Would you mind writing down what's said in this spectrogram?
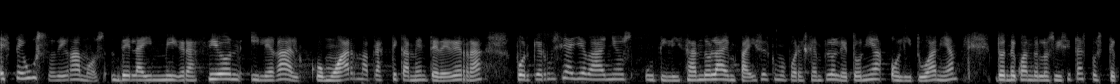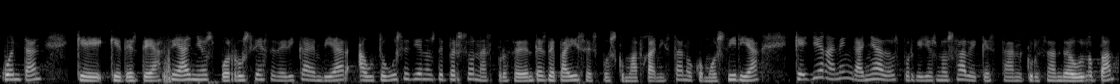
este uso, digamos, de la inmigración ilegal como arma prácticamente de guerra, porque Rusia lleva años utilizándola en países como, por ejemplo, Letonia o Lituania, donde cuando los visitas pues te cuentan que, desde hace años pues Rusia se dedica a enviar autobuses llenos de personas procedentes de países pues como Afganistán o como Siria, que llegan engañados porque ellos no saben que están cruzando Europa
